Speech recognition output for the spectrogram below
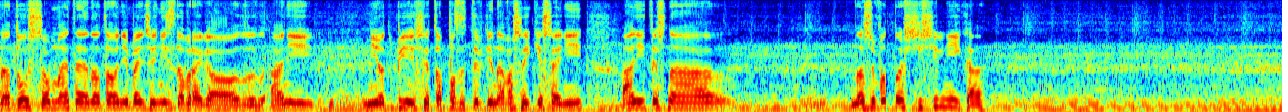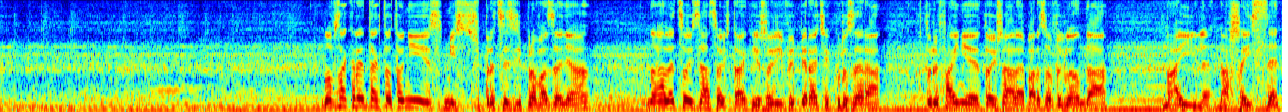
na dłuższą metę, no to nie będzie nic dobrego. Ani nie odbije się to pozytywnie na Waszej kieszeni, ani też na, na żywotności silnika. No w zakrętach to to nie jest mistrz precyzji prowadzenia, no ale coś za coś, tak? Jeżeli wybieracie cruzera, który fajnie dojrzale bardzo wygląda, na ile? Na 600.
